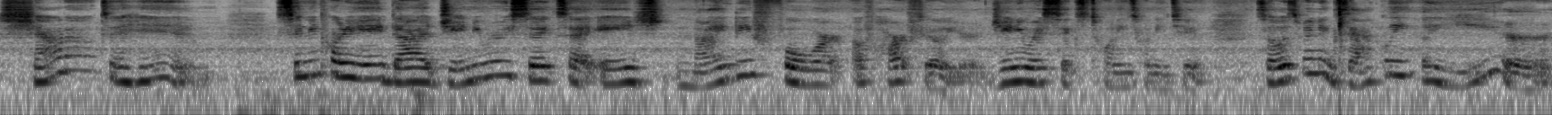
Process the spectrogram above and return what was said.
Shout out to him. Sidney Poitier died January 6 at age 94 of heart failure. January 6, 2022. So it's been exactly a year.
